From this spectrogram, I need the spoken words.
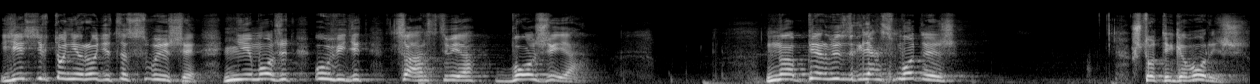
если кто не родится свыше, не может увидеть Царствие Божие. На первый взгляд смотришь, что ты говоришь.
